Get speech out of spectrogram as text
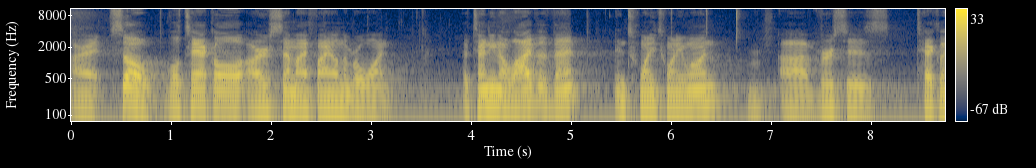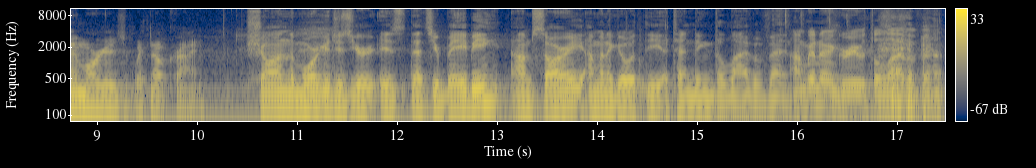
All right, so we'll tackle our semifinal number one. Attending a live event in 2021 uh, versus tackling a mortgage with no crime. Sean, the mortgage is your is that's your baby. I'm sorry. I'm gonna go with the attending the live event. I'm gonna agree with the live event.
